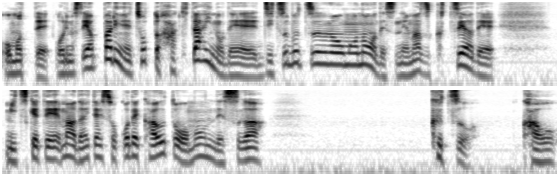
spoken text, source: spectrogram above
思っております。やっぱりね、ちょっと履きたいので、実物のものをですね、まず靴屋で見つけて、まあ大体そこで買うと思うんですが、靴を買おう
